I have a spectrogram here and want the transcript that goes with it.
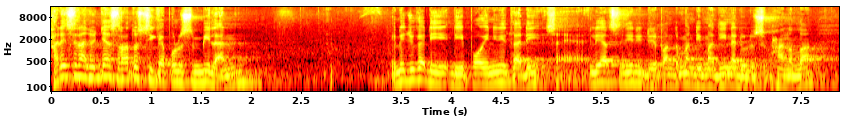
Hadis selanjutnya 139. Ini juga di, di poin ini tadi saya lihat sendiri di depan teman di Madinah dulu subhanallah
